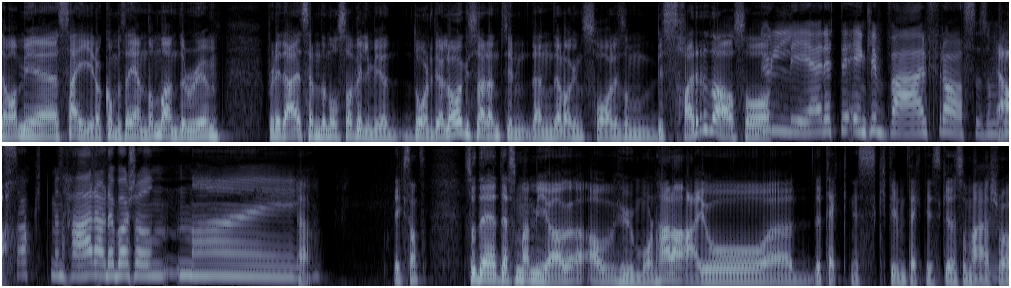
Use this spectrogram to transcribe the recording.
Det var mye seigere å komme seg gjennom da, enn The Room. Fordi der, Selv om den også har veldig mye dårlig dialog, så er den, film, den dialogen så liksom bisarr. Du ler etter egentlig hver frase som Ja. blir sagt, men her er det bare sånn Nei. Ja. Ikke sant? Så det, det som er mye av, av humoren her, da, er jo eh, det teknisk, filmtekniske, som er så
